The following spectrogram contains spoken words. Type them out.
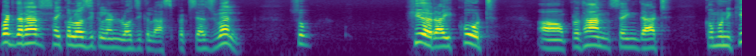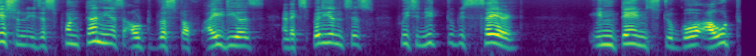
but there are psychological and logical aspects as well. So, here I quote uh, Pradhan saying that communication is a spontaneous outburst of ideas and experiences which need to be shared intends to go out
